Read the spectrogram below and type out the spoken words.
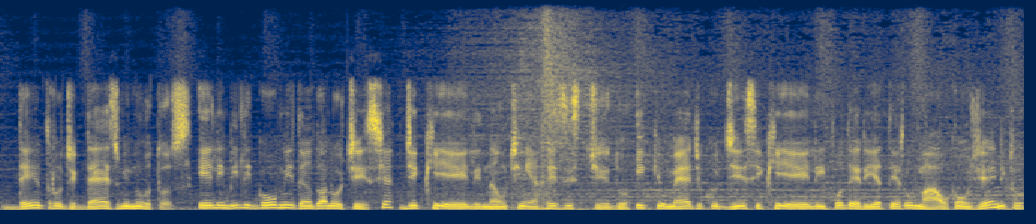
Dentro de 10 minutos, ele me ligou me dando a notícia de que ele não tinha resistido e que o médico disse que ele poderia ter um mal congênito,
